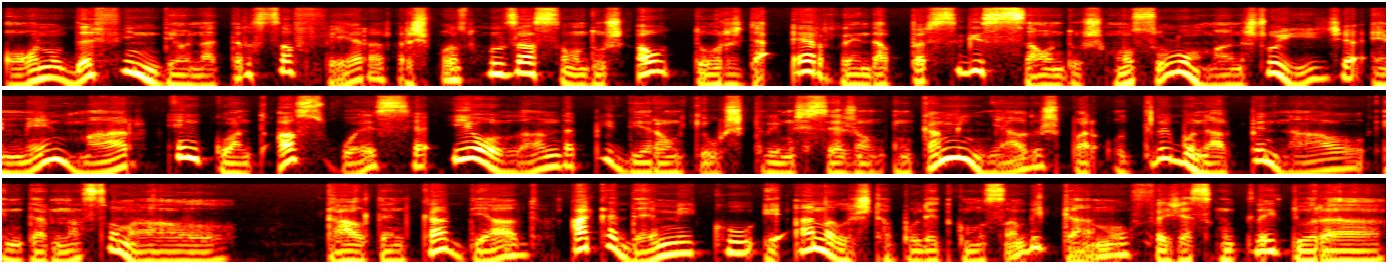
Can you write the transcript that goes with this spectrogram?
ONU defendeu na terça-feira a responsabilização dos autores da horrenda perseguição dos muçulmanos Rohingya em Myanmar, enquanto a Suécia e a Holanda pediram que os crimes sejam encaminhados para o Tribunal Penal Internacional. Carlton Cadeado, acadêmico e analista político moçambicano, fez a seguinte leitura.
